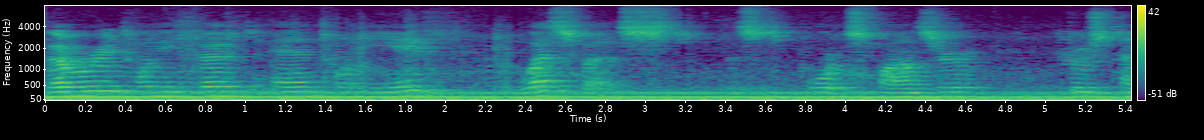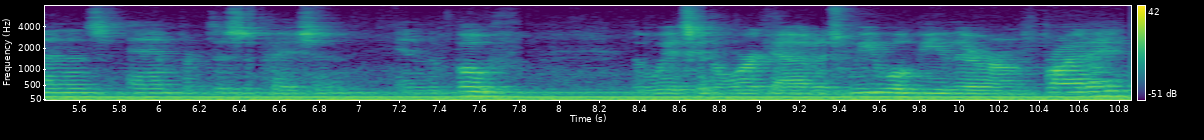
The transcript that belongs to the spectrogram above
February 25th and 28th, West Fest. This is port sponsor, cruise tenants, and participation in the booth. The way it's going to work out is we will be there on Friday,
